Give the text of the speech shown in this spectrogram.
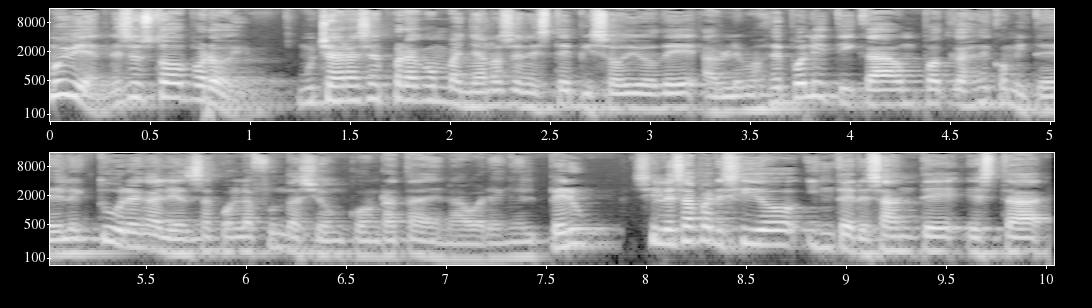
Muy bien, eso es todo por hoy. Muchas gracias por acompañarnos en este episodio de Hablemos de Política, un podcast de comité de lectura en alianza con la Fundación Conrad Adenauer en el Perú. Si les ha parecido interesante esta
